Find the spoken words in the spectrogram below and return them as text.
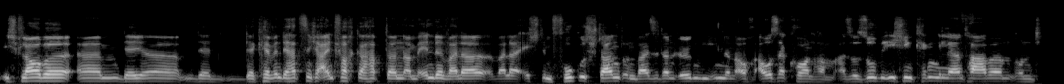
ich glaube, ähm, der, der, der Kevin, der hat es nicht einfach gehabt dann am Ende, weil er, weil er echt im Fokus stand und weil sie dann irgendwie ihn dann auch auserkoren haben. Also so wie ich ihn kennengelernt habe und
